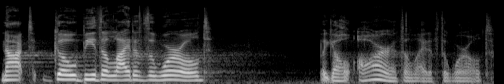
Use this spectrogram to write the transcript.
Not go be the light of the world, but y'all are the light of the world.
